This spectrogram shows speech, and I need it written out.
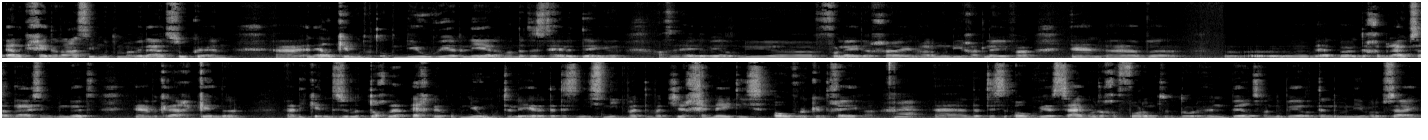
elke generatie moet het maar weer uitzoeken en uh, en elke keer moeten we het opnieuw weer leren, want dat is het hele ding. Als de hele wereld nu uh, volledig uh, in harmonie gaat leven en we we hebben de gebruiksaanwijzing benut en we krijgen kinderen. Nou, die kinderen zullen toch wel echt weer opnieuw moeten leren. Dat is iets niet wat, wat je genetisch over kunt geven. Ja. Uh, dat is ook weer, zij worden gevormd door hun beeld van de wereld en de manier waarop zij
